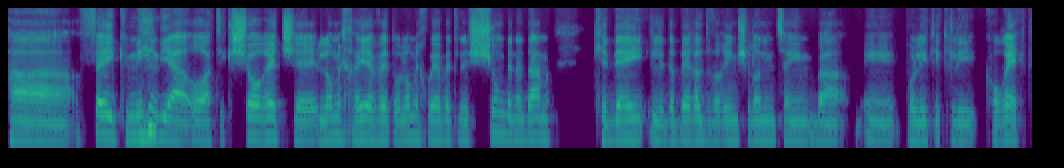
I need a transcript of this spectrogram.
ה fake media או התקשורת שלא מחייבת או לא מחויבת לשום בן אדם כדי לדבר על דברים שלא נמצאים ב politically correct.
